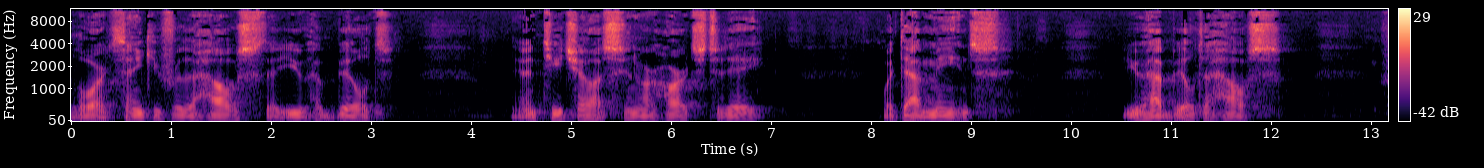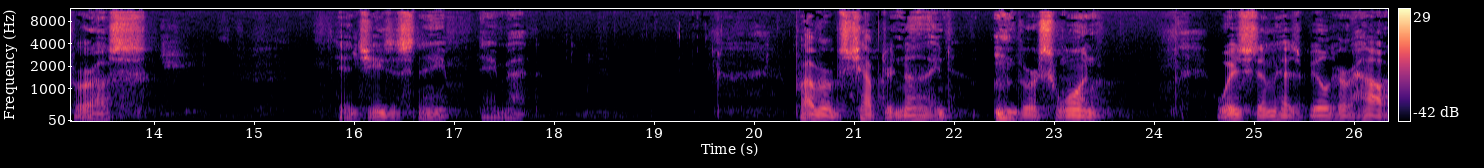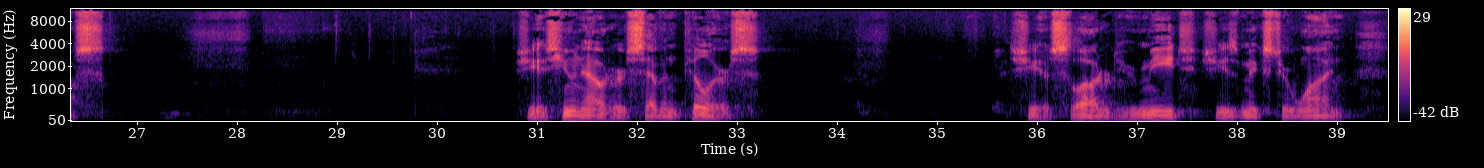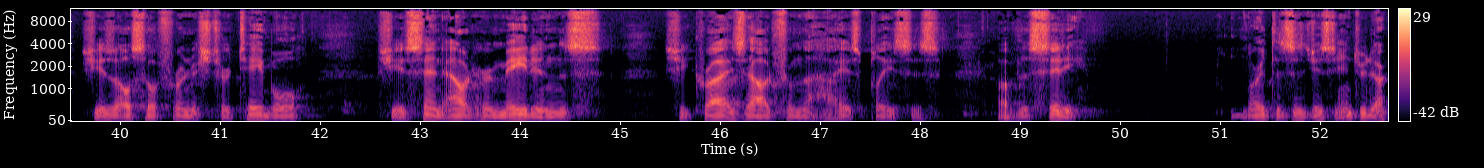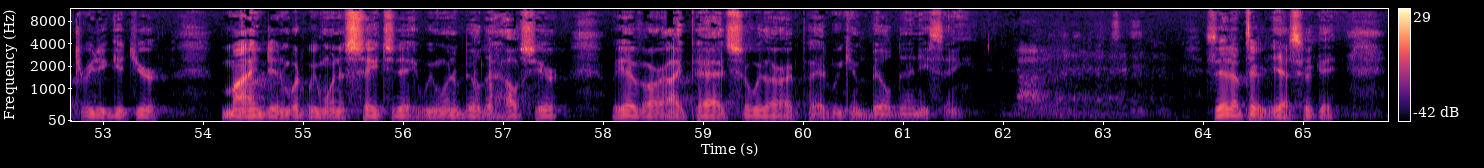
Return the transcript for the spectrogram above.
Lord, thank you for the house that you have built and teach us in our hearts today what that means. You have built a house for us. In Jesus' name, amen. Proverbs chapter 9, verse 1. Wisdom has built her house. She has hewn out her seven pillars. She has slaughtered her meat. She has mixed her wine. She has also furnished her table. She has sent out her maidens. She cries out from the highest places of the city. All right, this is just introductory to get your mind in what we want to say today. We want to build a house here. We have our iPad, so with our iPad we can build anything. Is that up there? Yes, okay.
